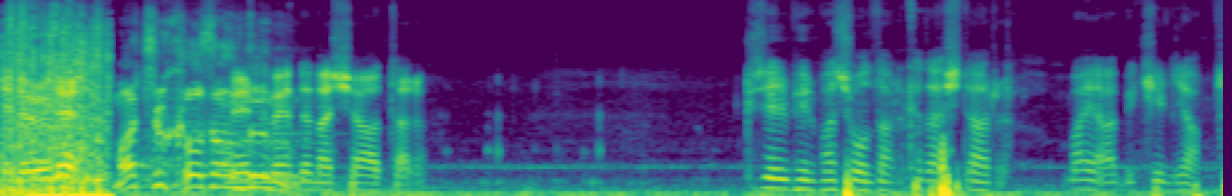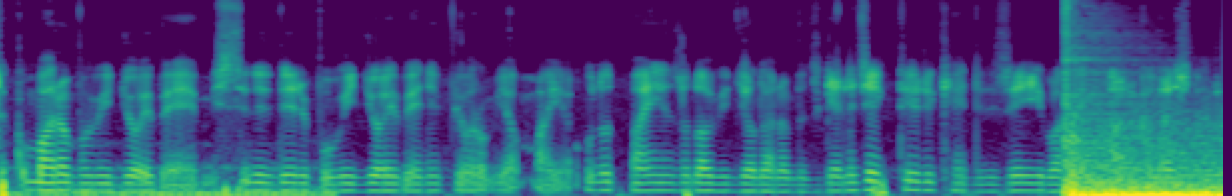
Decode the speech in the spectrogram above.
Seni öyle Maçı kazandın. merdivenden aşağı atarım. Güzel bir maç oldu arkadaşlar. Bayağı bir kill yaptık. Umarım bu videoyu beğenmişsinizdir. Bu videoyu beğenip yorum yapmayı unutmayın. Zula videolarımız gelecektir. Kendinize iyi bakın arkadaşlar.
